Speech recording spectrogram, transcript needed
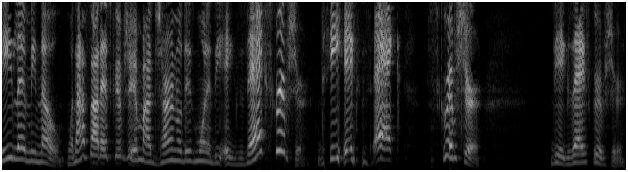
He let me know. When I saw that scripture in my journal this morning, the exact scripture, the exact scripture, the exact scripture,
